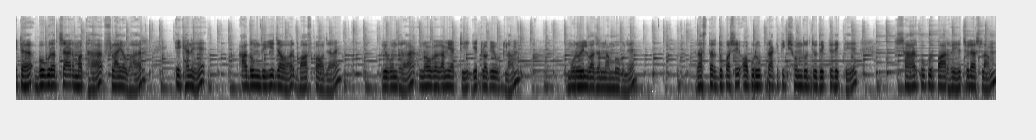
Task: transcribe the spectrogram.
এটা বগুড়া চার মাথা ফ্লাইওভার। এখানে আদমদিঘি যাওয়ার বাস পাওয়া যায়। প্রিয় বন্ধুরা, নওগাঁগামী একটি গেট লগে উঠলাম। মোরইল বাজার নামবো বলে। রাস্তার দুপাশে অপরূপ প্রাকৃতিক সৌন্দর্য দেখতে দেখতে সাহার পুকুর পার হয়ে চলে আসলাম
